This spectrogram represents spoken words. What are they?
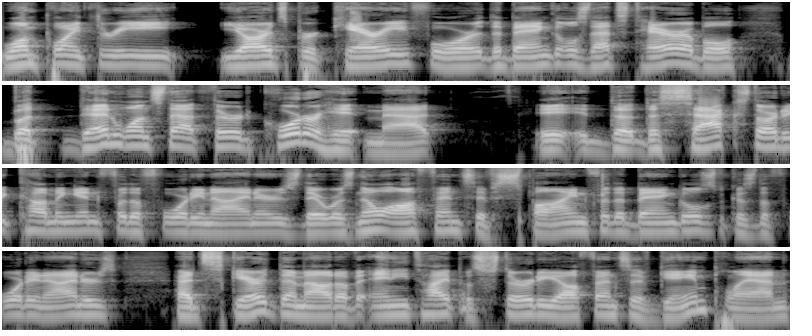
1.3 yards per carry for the Bengals. That's terrible. But then once that third quarter hit, Matt, it, the, the sack started coming in for the 49ers. There was no offensive spine for the Bengals because the 49ers had scared them out of any type of sturdy offensive game plan.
